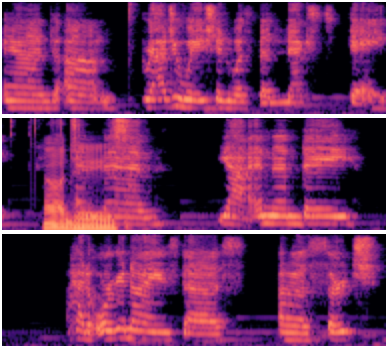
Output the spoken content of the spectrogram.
and um, graduation was the next day. Oh, geez. And then, yeah, and then they had organized a, a search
